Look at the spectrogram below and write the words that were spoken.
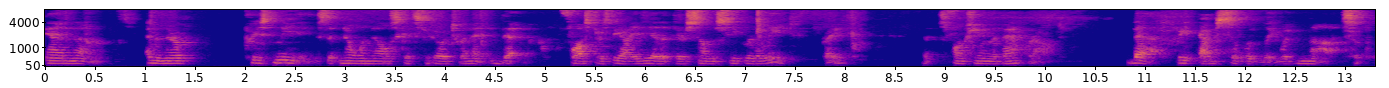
And um, and then there priest meetings that no one else gets to go to, and it, that fosters the idea that there's some secret elite, right? That's functioning in the background. That we absolutely would not support.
